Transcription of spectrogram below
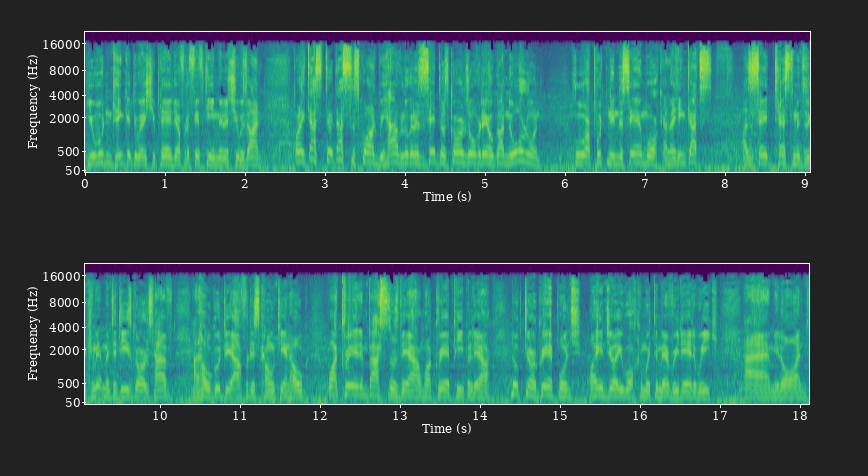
You wouldn't think it the way she played there for the 15 minutes she was on. But like that's the, that's the squad we have. Look, as I said, there's girls over there who got no run who are putting in the same work, and I think that's, as I said, testament to the commitment that these girls have and how good they are for this county and how what great ambassadors they are and what great people they are. Look, they're a great bunch. I enjoy working with them every day of the week, um, you know. And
